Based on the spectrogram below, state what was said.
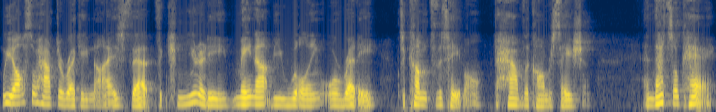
We also have to recognize that the community may not be willing or ready to come to the table to have the conversation. And that's okay.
